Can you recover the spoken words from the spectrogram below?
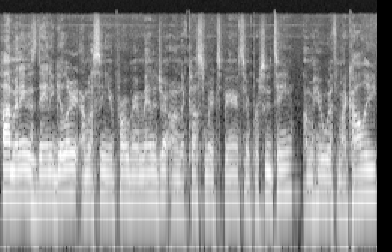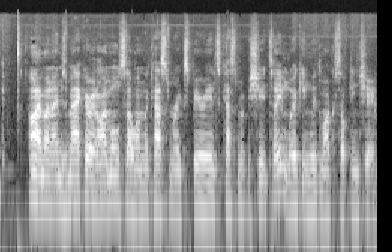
Hi, my name is Danny Guillory. I'm a senior program manager on the customer experience and pursuit team. I'm here with my colleague. Hi, my name is Macca, and I'm also on the customer experience customer pursuit team working with Microsoft Intune.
